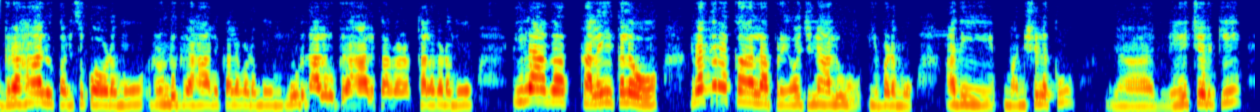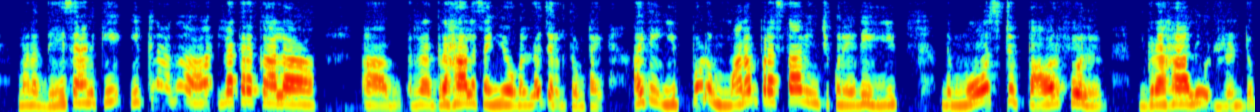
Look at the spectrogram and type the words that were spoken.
గ్రహాలు కలుసుకోవడము రెండు గ్రహాలు కలవడము మూడు నాలుగు గ్రహాలు కల- కలగడము ఇలాగ కలయికలో రకరకాల ప్రయోజనాలు ఇవ్వడము. అది మనుషులకు నేచర్కి మన దేశానికి ఇట్లాగా రకరకాల గ్రహాల సంయోగంలో జరుగుతుంటాయి. అయితే ఇప్పుడు మనం ప్రస్తావించుకునేది ద మోస్ట్ పవర్ఫుల్ గ్రహాలు రెండు.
